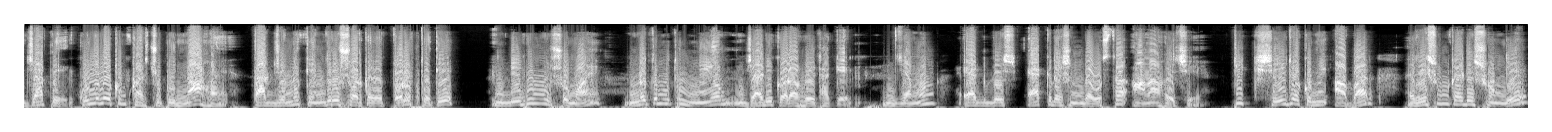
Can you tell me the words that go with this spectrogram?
যাতে কোনো রকম কারচুপি না হয়, তার জন্য কেন্দ্র সরকারের তরফ থেকে বিভিন্ন সময় নতুন নতুন নিয়ম জারি করা হয়ে থাকে। যেমন, এক দেশ এক রেশন ব্যবস্থা আনা হয়েছে। ঠিক সেই রকমই আবার রেশন কার্ডের সঙ্গে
